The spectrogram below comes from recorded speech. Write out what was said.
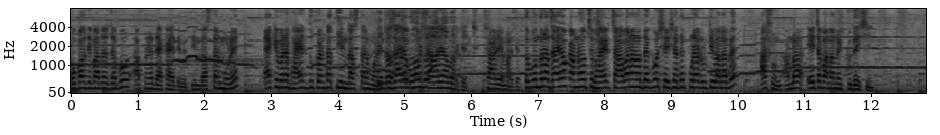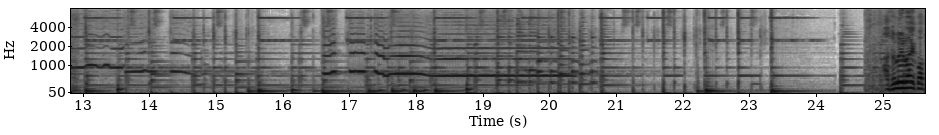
গোপালদি বাজার যাব আপনারা দেখায় দেবে। তিন রাস্তার মোড়ে। একেবারে ভাইয়ের দোকানটা তিন রাস্তার মোড়ে। তো যাই হোক আরে মার্কেট। শাহরিয়া মার্কেট। তো বন্ধুরা যাই হোক আমরা হচ্ছে ভাইয়ের চা বানানো দেখব সেই সাথে পুরা রুটি বানাবে। আসুন আমরা এটা বানানো একটু দেখি। আসলে ভাই কত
